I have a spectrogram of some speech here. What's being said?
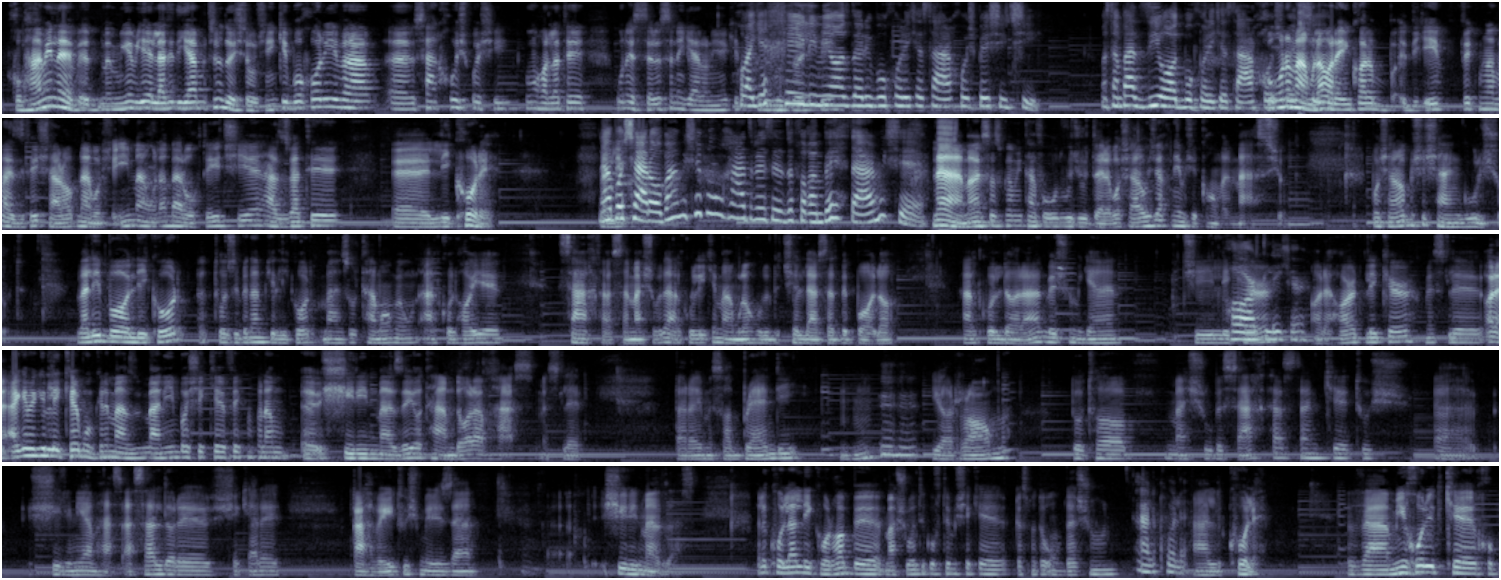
خب همینه میگم یه علت دیگه هم می‌تونه داشته باشه اینکه بخوری و سرخوش باشی اون حالت اون استرس نگرانیه که خب اگه خیلی داشتی. نیاز داری بخوری که سرخوش بشی چی؟ مثلا بعد زیاد بخوری که خب سرخوش اونو بشی. معمولا آره این کار دیگه فکر کنم وظیفه شراب نباشه. این معمولا بر عهده چیه؟ حضرت liquor ه. نه با شراب هم میشه به اون حد رسید اتفاقا بهتر میشه. نه من احساس می‌کنم این تفاوت وجود داره. با شراب هیچ نمیشه کامل مست شد. با شراب میشه شنگول شد. ولی با liquor توضیح بدم که liquor منظور تمام اون الکل های سخت هستن. مشروبات الکلی که معمولا حدود 40 درصد به بالا الکل دارن. بهشون میگن چی؟ liquor؟ hard liquor آره hard liquor مثل آره اگه بگی liquor ممکنه منظور- معنی این باشه که فکر می‌کنم شیرین مزه یا تمدارم هست. مثل برای مثال برندی. یا رام. دوتا مشروب سخت هستن که توش شیرینی هم هست. اصل داره شکر قهوه‌ای توش میریزن. شیرین مزه است. ولی کلا لیکورها به مشروباتی گفته میشه که قسمت عمدهشون الکله. الکله. و می‌خورید که خب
